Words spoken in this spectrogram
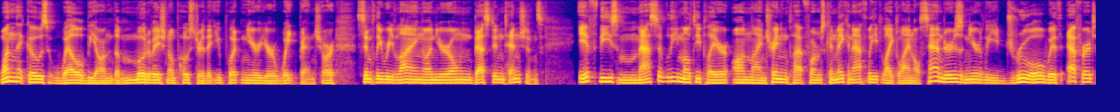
one that goes well beyond the motivational poster that you put near your weight bench or simply relying on your own best intentions. If these massively multiplayer online training platforms can make an athlete like Lionel Sanders nearly drool with effort,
